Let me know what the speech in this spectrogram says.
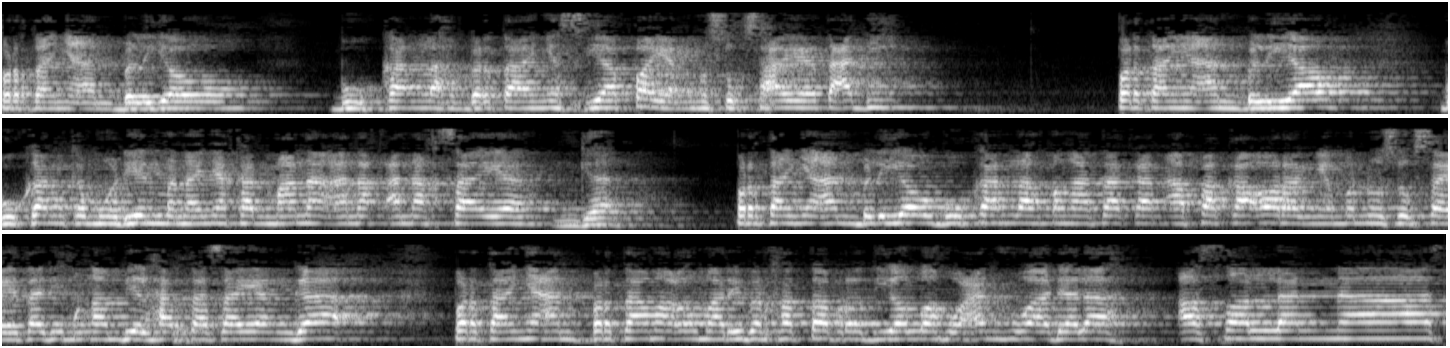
pertanyaan beliau bukanlah bertanya siapa yang nusuk saya tadi. Pertanyaan beliau bukan kemudian menanyakan mana anak-anak saya, enggak. Pertanyaan beliau bukanlah mengatakan apakah orang yang menusuk saya tadi mengambil harta saya enggak. Pertanyaan pertama Umar bin Khattab radhiyallahu anhu adalah asallan nas,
